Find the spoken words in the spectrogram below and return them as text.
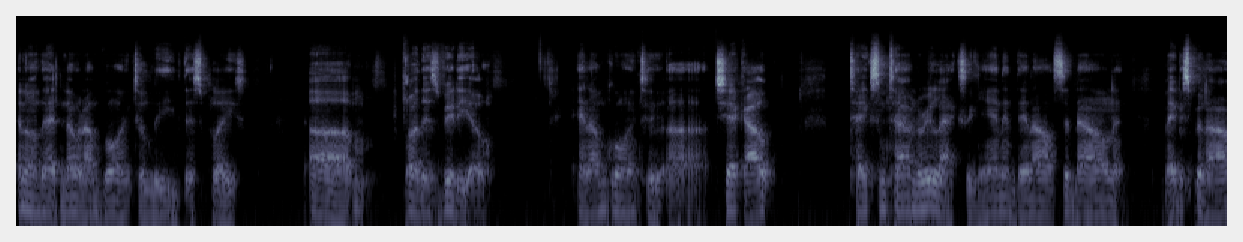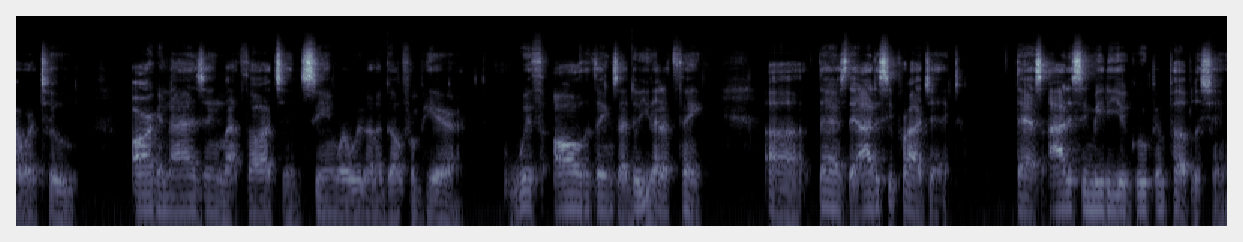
And on that note, I'm going to leave this place um, or this video and I'm going to uh, check out, take some time to relax again, and then I'll sit down and maybe spend an hour or two organizing my thoughts and seeing where we're going to go from here with all the things I do. You got to think. Uh, there's the Odyssey Project. There's Odyssey Media Group and Publishing.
